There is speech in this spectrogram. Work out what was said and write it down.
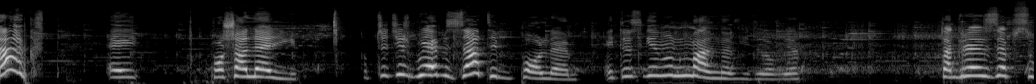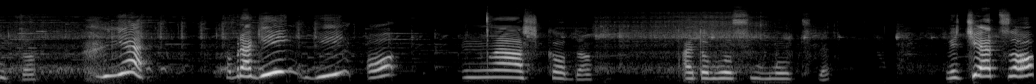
jak? Ej, poszaleli. No przecież byłem za tym polem. Ej, to jest nienormalne, widzowie. Ta gra jest zepsuta. Nie! Dobra, gin, gin, o. A, szkoda. Ale to było smutne. Wiecie co?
